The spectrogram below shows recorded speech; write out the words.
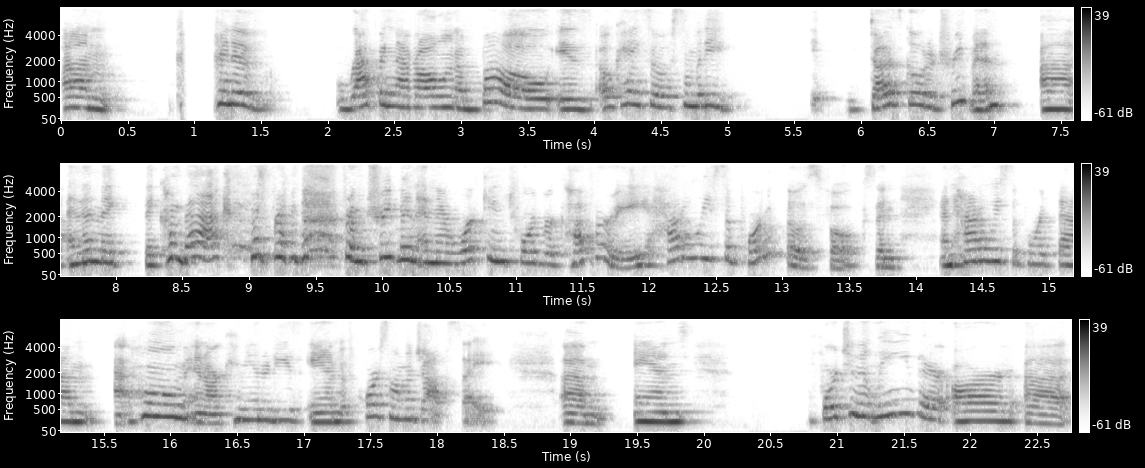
um, kind of wrapping that all in a bow is okay. So if somebody does go to treatment uh, and then they, they come back from, from treatment and they're working toward recovery, how do we support those folks? And, and how do we support them at home, in our communities, and of course on the job site? Um, and fortunately, there are uh,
